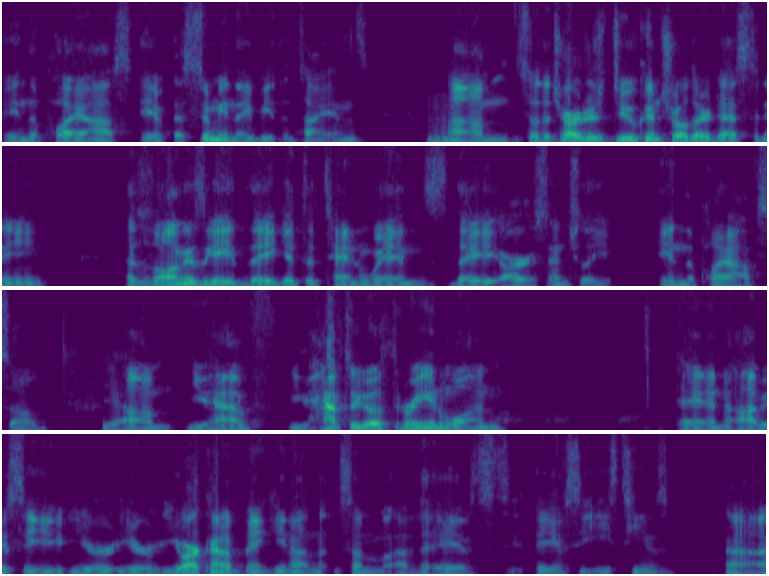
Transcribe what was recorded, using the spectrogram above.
in the playoffs, if assuming they beat the Titans. Mhm. Um, so the Chargers do control their destiny. As long as they, they get to 10 wins, they are essentially in the playoffs. So yeah, um, you have you have to go three and one, and obviously you're you're you are kind of banking on some of the AFC AFC East teams uh,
